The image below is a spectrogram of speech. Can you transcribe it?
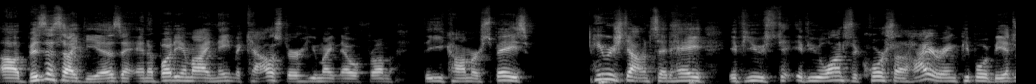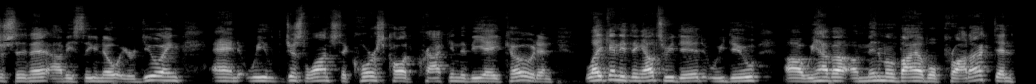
uh, business ideas. And a buddy of mine, Nate McCallister, you might know from the e-commerce space, he reached out and said, "Hey, if you st- if you launched a course on hiring, people would be interested in it. Obviously, you know what you're doing." And we just launched a course called "Cracking the VA Code." And like anything else we did, we do, uh, we have a, a minimum viable product, and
